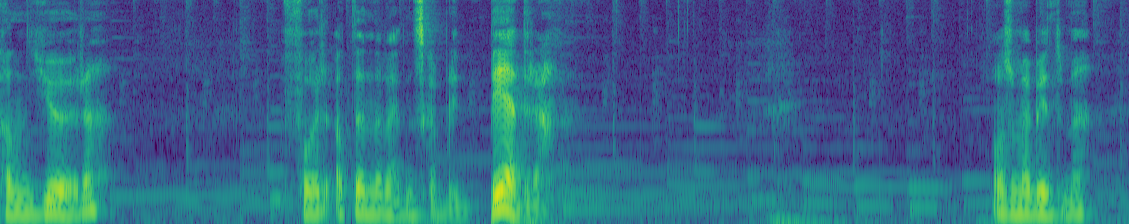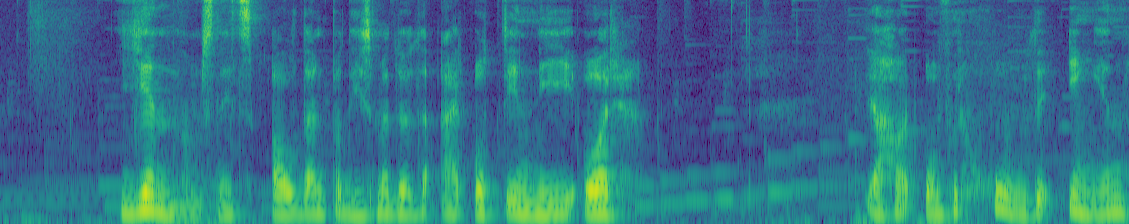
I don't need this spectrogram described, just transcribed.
kan gjøre for at denne verden skal bli bedre. Og som jeg begynte med Gjennomsnittsalderen på de som er døde, er 89 år. Jeg har overhodet ingen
